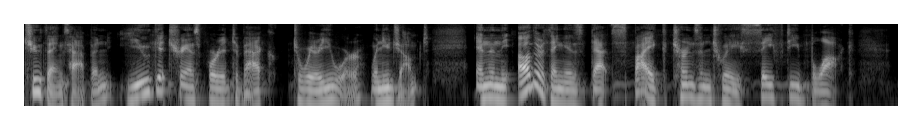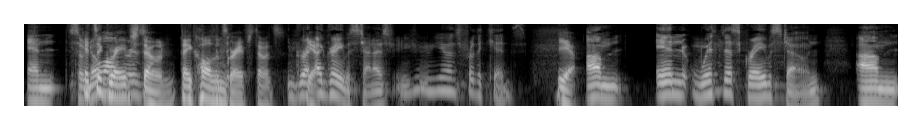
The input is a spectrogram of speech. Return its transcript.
two things happen. You get transported to back to where you were when you jumped. And then the other thing is that spike turns into a safety block. And so it's no a longer is- gravestone. They call them gravestones. Gra- yeah. A gravestone. I was- You know, it's for the kids. Yeah. Um, and with this gravestone, um,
